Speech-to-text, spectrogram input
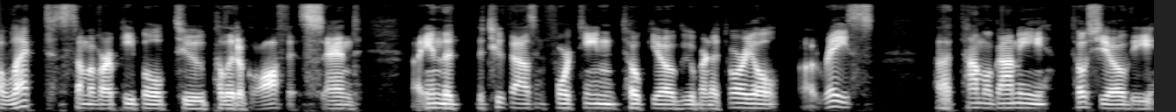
elect some of our people to political office. And uh, in the, the 2014 Tokyo gubernatorial uh, race, uh, Tamogami Toshio, the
